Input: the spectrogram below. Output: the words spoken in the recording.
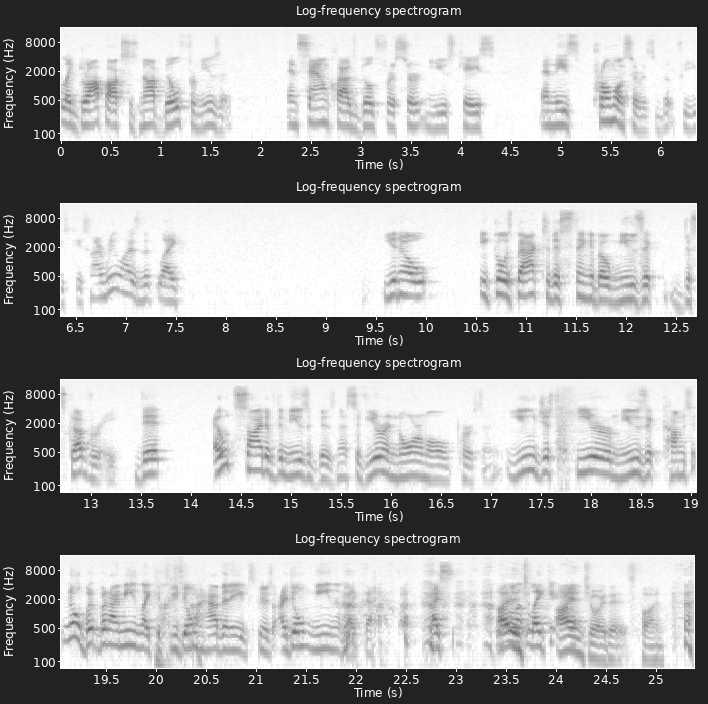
like Dropbox is not built for music, and SoundCloud's built for a certain use case, and these promo services are built for use case. And I realized that, like, you know, it goes back to this thing about music discovery that outside of the music business if you're a normal person you just hear music comes no but but i mean like if you don't have any experience i don't mean it like that. I, I like i eh, enjoyed it it's fun.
